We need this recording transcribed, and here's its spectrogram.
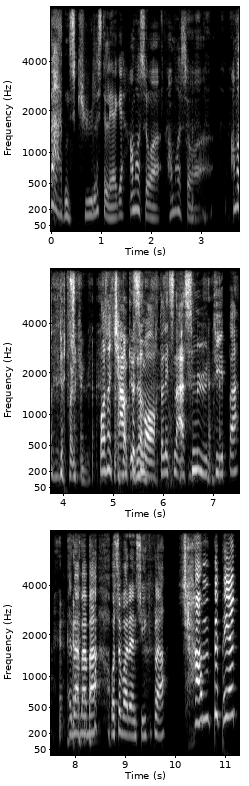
verdens kuleste lege. Han var så Han var så han var dødskul. Bare sånn kjempesmart og litt sånn smooth type. Og så var det en sykepleier. Kjempepen!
